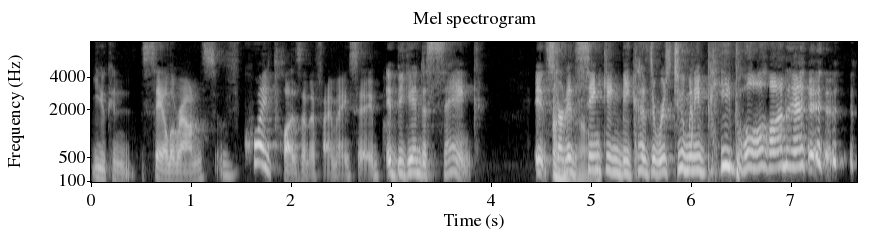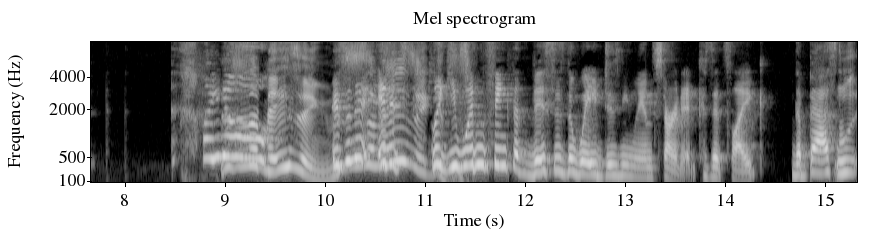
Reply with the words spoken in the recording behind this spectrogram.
you can sail around. It's quite pleasant, if I may say. It began to sink. It oh, started Oh, no. sinking because there was too many people on it. I know. This is amazing. This Isn't is it? And it's- amazing. like you wouldn't think that this is the way Disneyland started because it's like the best. Well,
